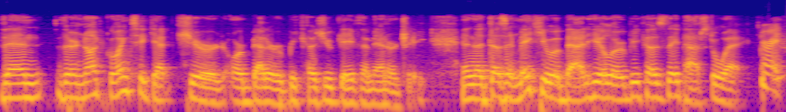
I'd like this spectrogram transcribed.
then they're not going to get cured or better because you gave them energy, and that doesn't make you a bad healer because they passed away. Right.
